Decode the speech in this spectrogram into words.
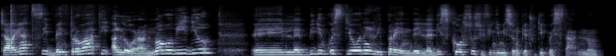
Ciao ragazzi, bentrovati. Allora, nuovo video. Eh, il video in questione riprende il discorso sui film che mi sono piaciuti quest'anno.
